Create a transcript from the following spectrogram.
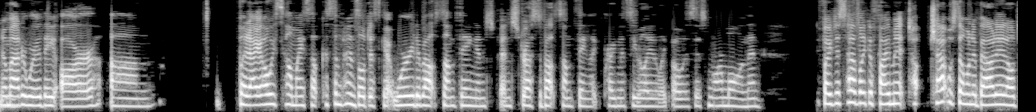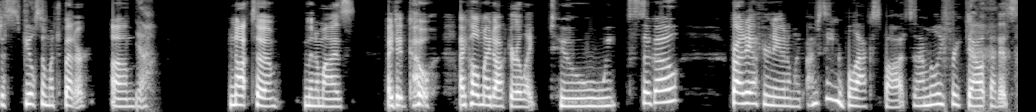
no Mhm. matter where they are. Um but I always tell myself cuz sometimes I'll just get worried about something and and stressed about something like pregnancy related like oh is this normal and then if I just have like a 5 minute t- chat with someone about it, I'll just feel so much better. Um Yeah. not to minimize, I did go. I called my doctor like two weeks ago, Friday afternoon. I'm like, I'm seeing black spots, and I'm really freaked out that it's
